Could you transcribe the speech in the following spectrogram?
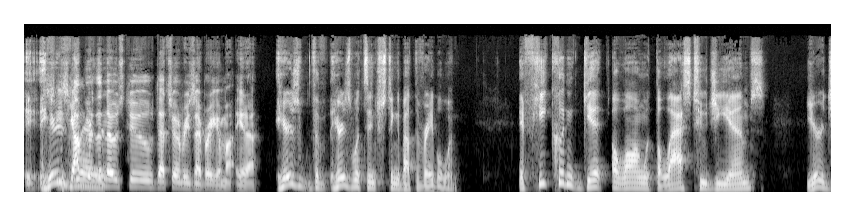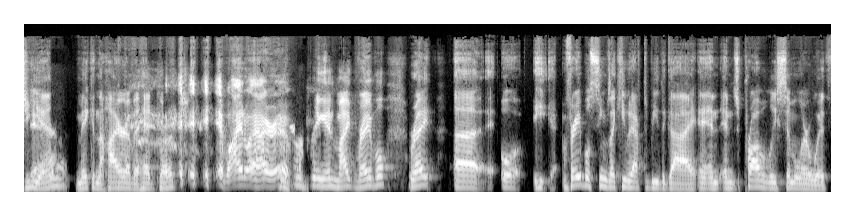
Here's He's younger where, than those two. That's the only reason I bring him up. You know. Here's the here's what's interesting about the Vrabel one. If he couldn't get along with the last two GMs, you're a GM yeah. making the hire of a head coach. Why do I hire him? Bring in Mike Vrabel, right? Uh, or he, Vrabel seems like he would have to be the guy, and and it's probably similar with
